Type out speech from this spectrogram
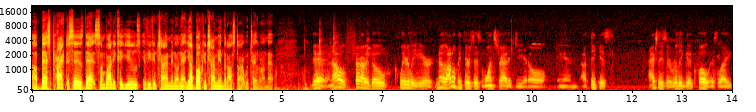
uh, best practices that somebody could use? If you can chime in on that. Y'all both can chime in, but I'll start with Taylor on that. Yeah, and I'll try to go clearly here. No, I don't think there's just one strategy at all. And I think it's actually it's a really good quote. It's like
